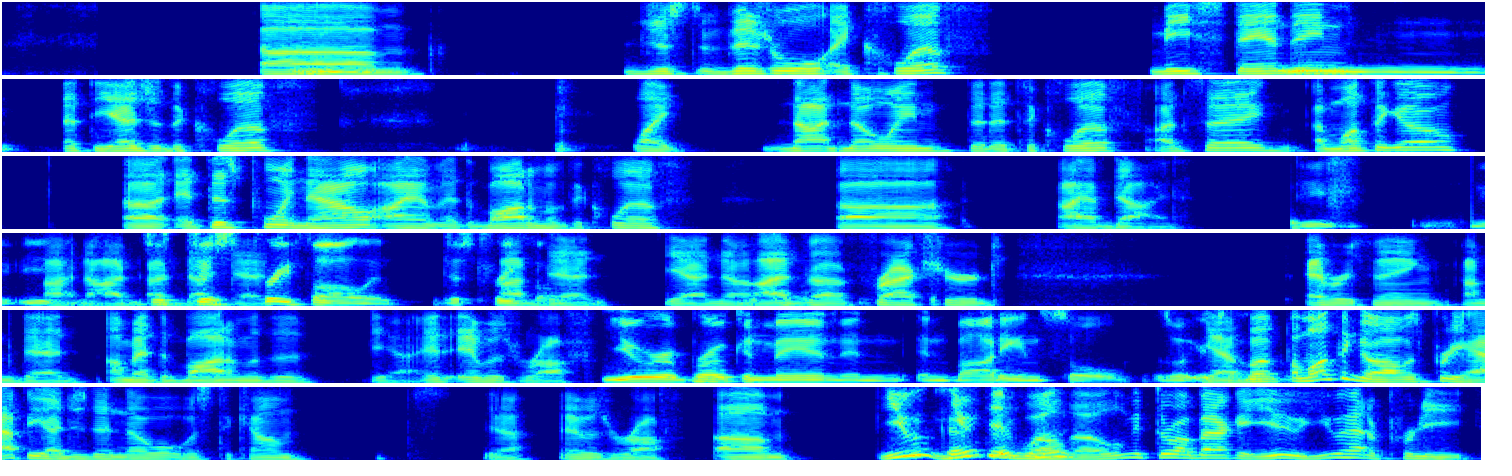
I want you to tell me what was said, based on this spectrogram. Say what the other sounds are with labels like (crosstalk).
Um, just visual a cliff, me standing Mm, at the edge of the cliff, like not knowing that it's a cliff. I'd say a month ago. Uh, at this point now, I am at the bottom of the cliff. Uh, I have died. You- I, no, I've, just I've, just I'm free falling, just free I'm falling. dead. Yeah, no, I've uh, fractured everything. I'm dead. I'm at the bottom of the. Yeah, it, it was rough. You were a broken man in in body and soul, is what you're Yeah, but me. a month ago I was pretty happy. I just didn't know what was to come. It's, yeah, it was rough. Um, you Okay, you did well nice. though. Let me throw it back at you. You had a pretty.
